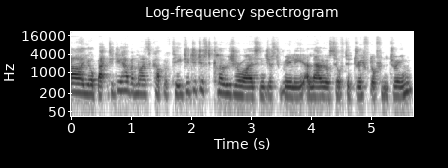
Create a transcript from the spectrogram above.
Ah, you're back. Did you have a nice cup of tea? Did you just close your eyes and just really allow yourself to drift off and dream?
